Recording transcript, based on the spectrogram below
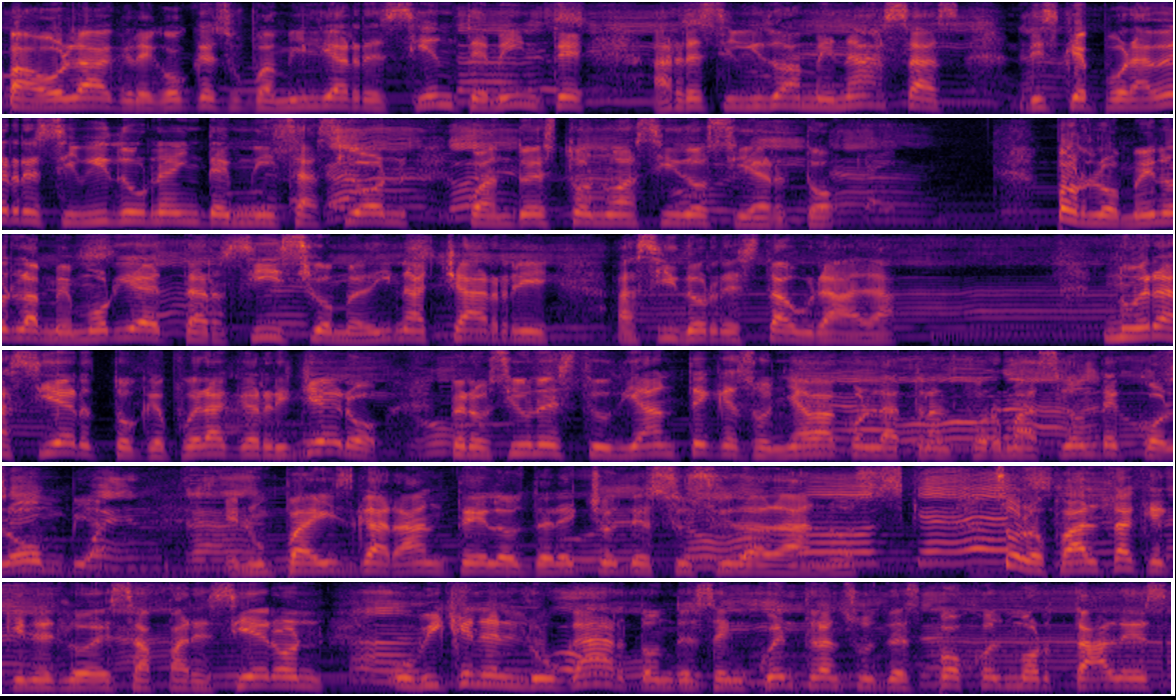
Paola agregó que su familia recientemente ha recibido amenazas, dice por haber recibido una indemnización cuando esto no ha sido cierto. Por lo menos la memoria de Tarcisio Medina Charri ha sido restaurada. No era cierto que fuera guerrillero, pero sí un estudiante que soñaba con la transformación de Colombia en un país garante de los derechos de sus ciudadanos. Solo falta que quienes lo desaparecieron ubiquen el lugar donde se encuentran sus despojos mortales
